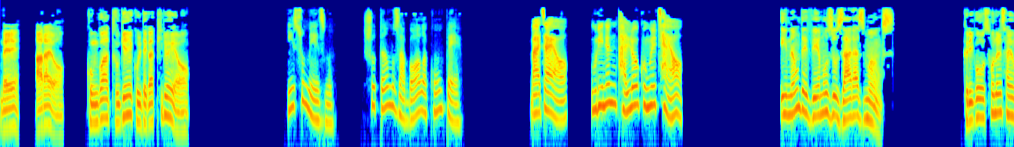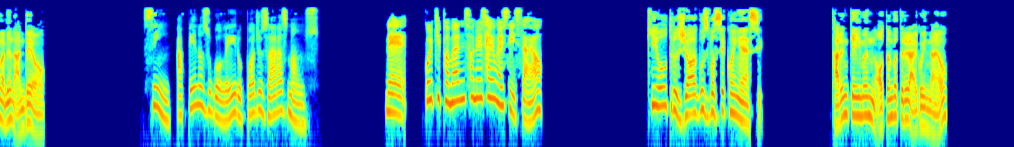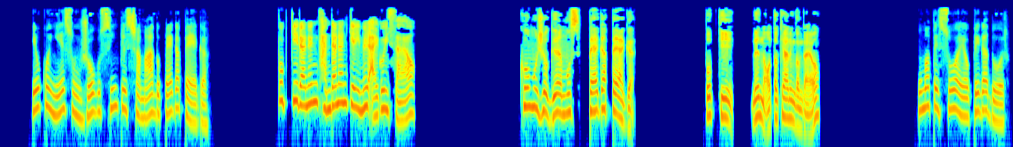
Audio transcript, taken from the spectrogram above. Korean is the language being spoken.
네, 알아요. 공과 두 개의 골대가 필요해요. Isso mesmo. Chutamos a bola com o pé. 맞아요. 우리는 발로 공을 차요. E não devemos usar as mãos. 그리고 손을 사용하면 안 돼요. Sim, apenas o goleiro pode usar as mãos. 네, 골키퍼만 손을 사용할 수 있어요. Que outros jogos você conhece? 다른 게임은 어떤 것들을 알고 있나요? Eu conheço um jogo simples chamado Pega-Pega. 뽑기라는 간단한 게임을 알고 있어요. Como jogamos pega-pega? 뽑기는 어떻게 하는 건가요? Uma pessoa é o pegador.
